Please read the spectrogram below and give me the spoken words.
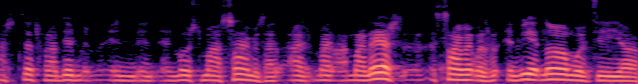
I, that's what I did in, in, in most of my assignments. I, I, my, my last assignment was in Vietnam with the uh,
